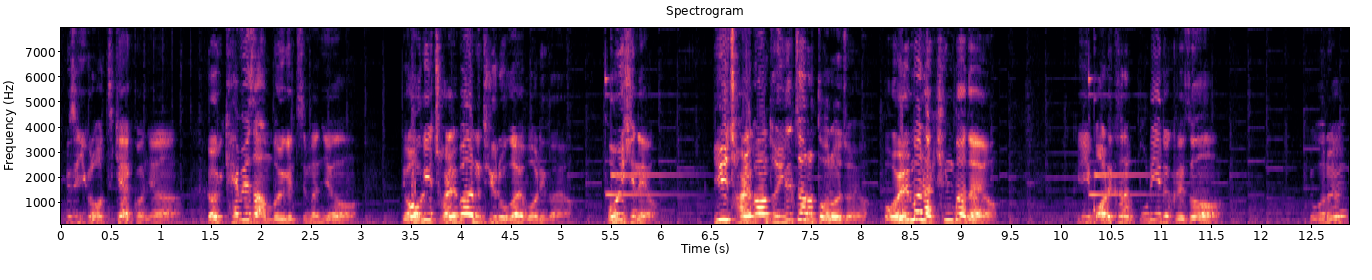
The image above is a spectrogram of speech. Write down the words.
그래서 이걸 어떻게 할 거냐? 여기 캡에서 안 보이겠지만요. 여기 절반은 뒤로 가요, 머리가요. 보이시네요. 이 절반은 또 일자로 떨어져요. 얼마나 킹 받아요. 이 머리카락 뿌리를 그래서 요거를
